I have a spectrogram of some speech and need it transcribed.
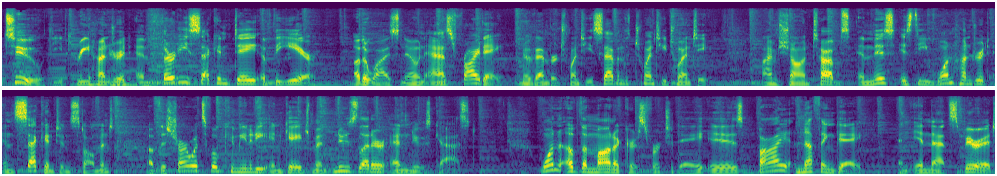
to the 332nd day of the year, otherwise known as Friday, November 27th, 2020. I'm Sean Tubbs, and this is the 102nd installment of the Charlottesville Community Engagement newsletter and newscast. One of the monikers for today is Buy Nothing Day, and in that spirit,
